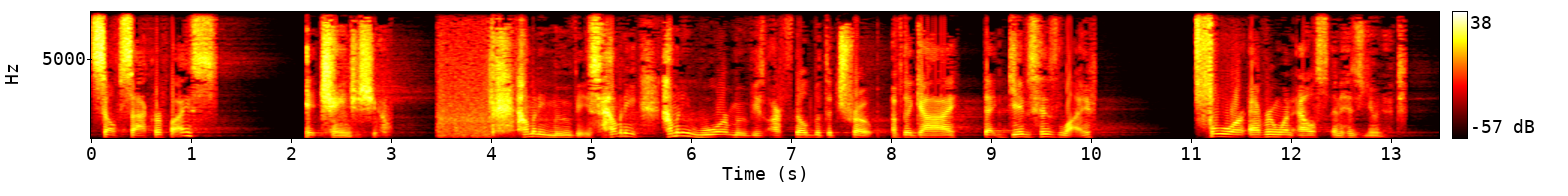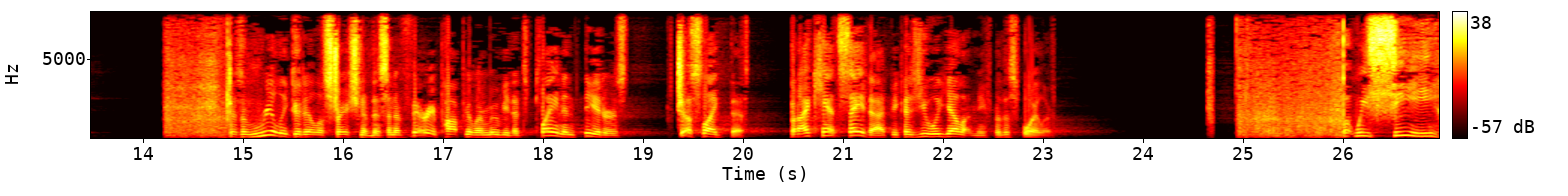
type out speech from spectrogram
self-sacrifice, it changes you. How many movies, how many, how many war movies are filled with the trope of the guy that gives his life for everyone else in his unit? There's a really good illustration of this in a very popular movie that's playing in theaters just like this. But I can't say that because you will yell at me for the spoiler. But we see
